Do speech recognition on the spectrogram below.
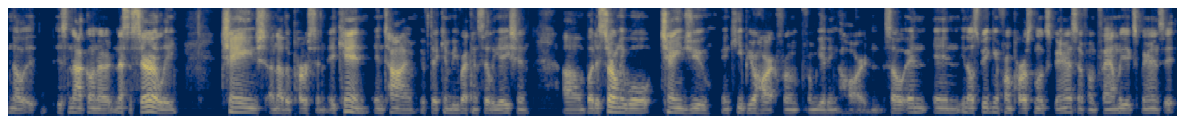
you know it, it's not going to necessarily change another person. It can in time if there can be reconciliation, um, but it certainly will change you and keep your heart from from getting hardened. So, in in you know, speaking from personal experience and from family experience, it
